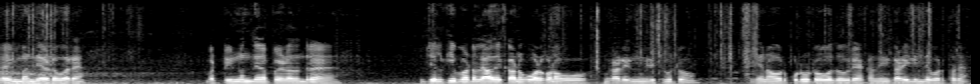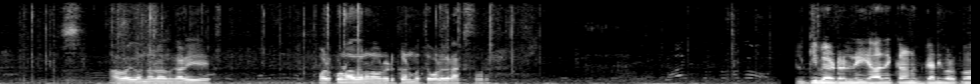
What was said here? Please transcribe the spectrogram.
ಟೈಮ್ ಬಂದು ಎರಡೂವರೆ. ಬಟ್ ಇನ್ನೊಂದು ಏನಪ್ಪ ಹೇಳೋದಂದರೆ ಜಲ್ಕಿ ಬಾಟಲ್ ಯಾವುದೇ ಕಾರಣಕ್ಕೂ ಹೊಡ್ಕೊಂಡು ಹೋಗೋ. ಗಾಡಿ ನಿಲ್ಲಿಸ್ಬಿಟ್ಟು ಏನೋ ಅವ್ರು ಕೊಟ್ಬಿಟ್ಟು ಹೋಗೋದು ಅವ್ರು. ಯಾಕಂದ್ರೆ ಈ ಗಾಡಿಗೆ ಹಿಂದೆ ಬರ್ತಾರೆ. ಆವಾಗ ಒಂದು ಒಂದು ಗಾಡಿ ಹೊಡ್ಕೊಂಡು ಆದ್ರೆ ನಾವು ಹಿಡ್ಕೊಂಡು ಮತ್ತೆ ಒಳಗಡೆ ಹಾಕ್ಸ್ತವ್ರೆ. ಜಲ್ಕಿ ಬ್ಯಾಡ್ರಲ್ಲಿ ಯಾವುದೇ ಕಾರಣಕ್ಕೆ ಗಾಡಿ ಹೊಡ್ಕೊ,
